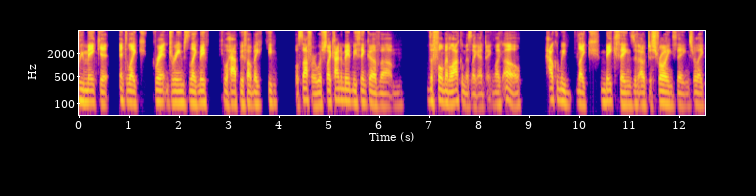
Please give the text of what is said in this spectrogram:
remake it and to like grant dreams and like make people happy without making people suffer, which like kind of made me think of um the Full Metal Alchemist like ending. Like, oh, how can we like make things without destroying things or like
